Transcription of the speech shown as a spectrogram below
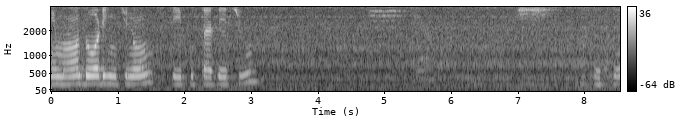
એમાં દોઢ ઇંચનો શેપ ઉતાર દઈશું એટલે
